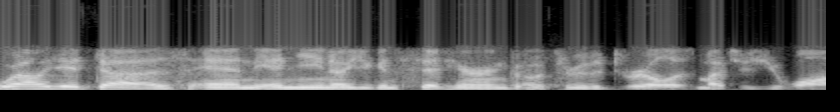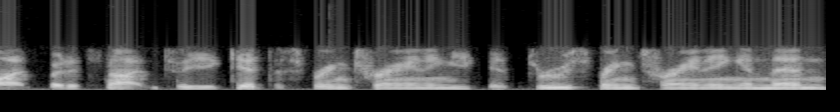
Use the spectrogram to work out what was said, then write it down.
Well, it does, and and you know you can sit here and go through the drill as much as you want, but it's not until you get to spring training, you get through spring training, and then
